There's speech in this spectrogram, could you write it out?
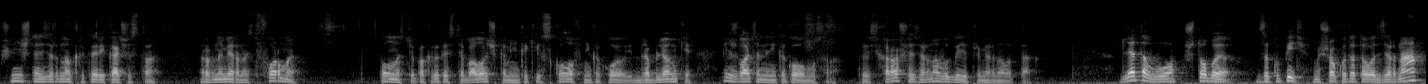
Пшеничное зерно, критерий качества, равномерность формы, полностью покрытость оболочками, никаких сколов, никакой дробленки и желательно никакого мусора. То есть хорошее зерно выглядит примерно вот так. Для того, чтобы закупить мешок вот этого вот зерна,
